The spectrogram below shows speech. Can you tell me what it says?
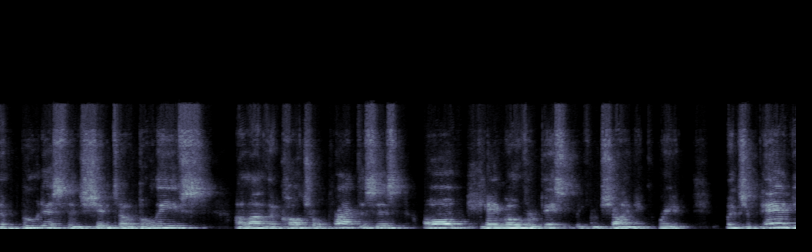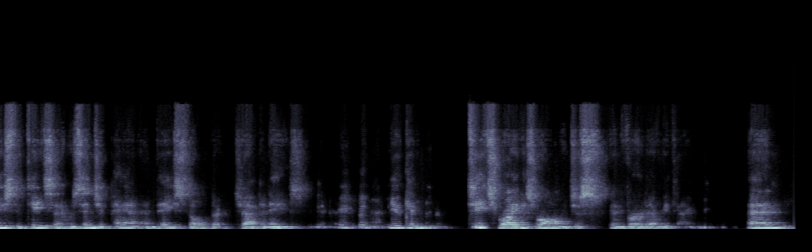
the Buddhist and Shinto beliefs, a lot of the cultural practices all came over basically from China and Korea. But Japan used to teach that it was in Japan and they stole the Japanese. You can teach right is wrong and just invert everything. And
